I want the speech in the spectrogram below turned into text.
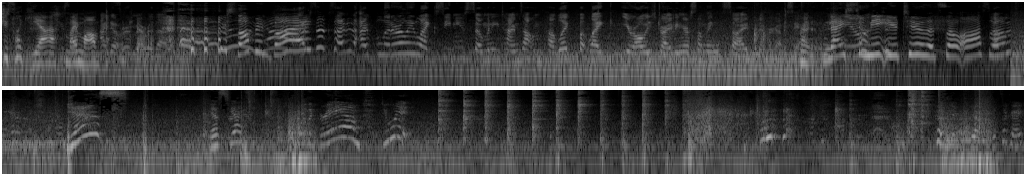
She's like, yeah, my mom. I don't remember camera." that. You're stopping by. I'm so excited. I've literally like seen you so many times out in public, but like you're always driving or something, so I never got to say hi. to you. Nice to meet you too. That's so awesome. Yes. Yes, yes. For the gram. Do it. Yeah, it's okay.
